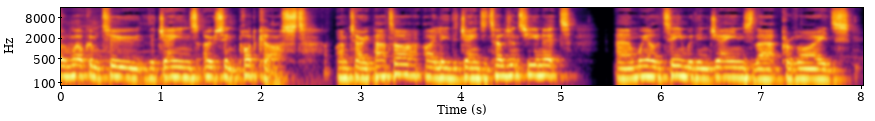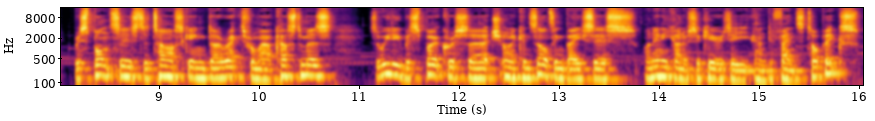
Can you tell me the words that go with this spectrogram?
and welcome to the Janes OSINT podcast. I'm Terry Pattar. I lead the Janes Intelligence Unit, and we are the team within Janes that provides responses to tasking direct from our customers. So we do bespoke research on a consulting basis on any kind of security and defense topics.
